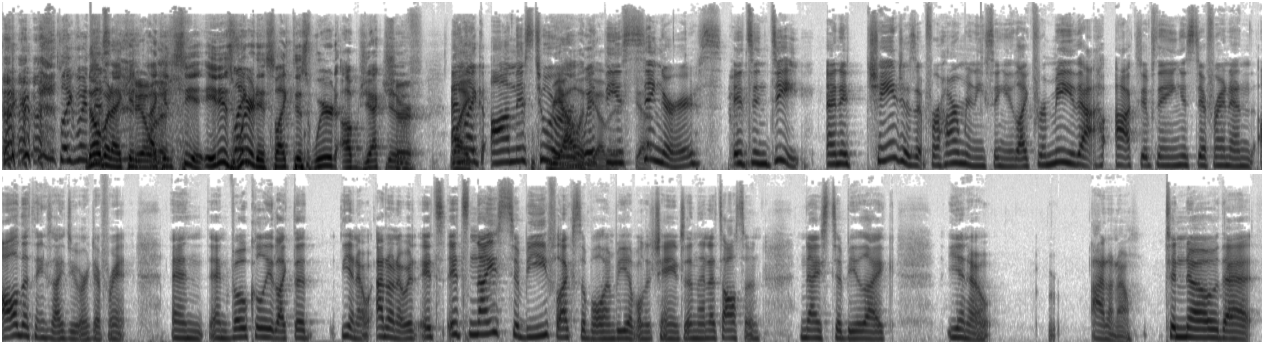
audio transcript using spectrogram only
like, like with No, this- but I can I can it. see it. It is Like- weird. It's like this weird objective. Sure. And like, on this tour with of it, these yeah. singers, it's in D, and it changes it for harmony singing. Like for me, that octave thing is different, and all the things I do are different, and and vocally, like the you know, I don't know. It, it's it's nice to be flexible and be able to change, and then it's also nice to be like, you know, I don't know, to know that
